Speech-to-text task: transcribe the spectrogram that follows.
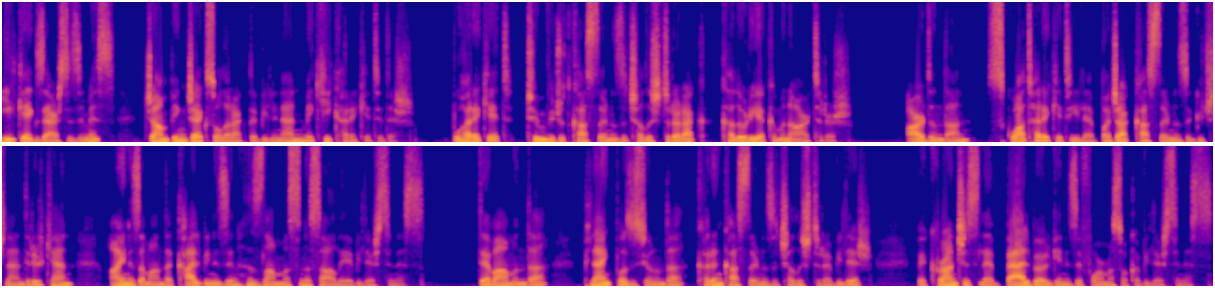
İlk egzersizimiz jumping jacks olarak da bilinen mekik hareketidir. Bu hareket tüm vücut kaslarınızı çalıştırarak kalori yakımını artırır. Ardından squat hareketiyle bacak kaslarınızı güçlendirirken aynı zamanda kalbinizin hızlanmasını sağlayabilirsiniz. Devamında plank pozisyonunda karın kaslarınızı çalıştırabilir ve crunches ile bel bölgenizi forma sokabilirsiniz.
